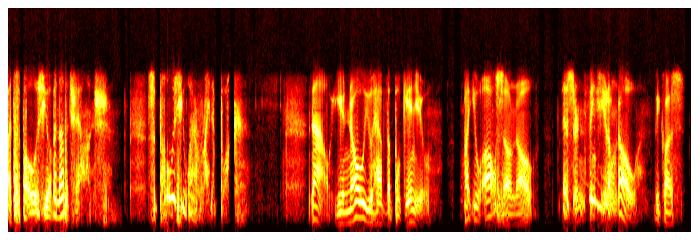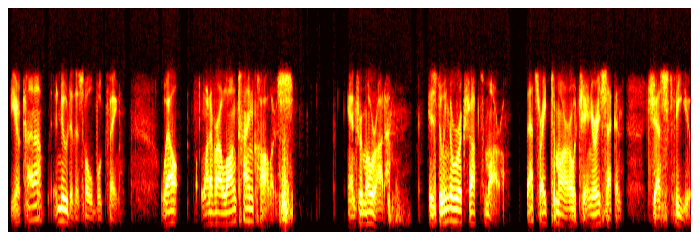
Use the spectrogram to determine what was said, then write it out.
But suppose you have another challenge. Suppose you want to write a. Now, you know you have the book in you, but you also know there's certain things you don't know because you're kind of new to this whole book thing. Well, one of our longtime callers, Andrew Marotta, is doing a workshop tomorrow. That's right, tomorrow, January 2nd, just for you.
